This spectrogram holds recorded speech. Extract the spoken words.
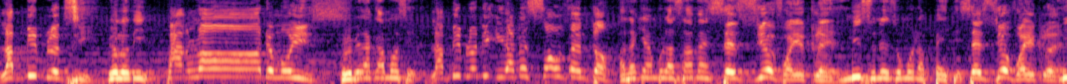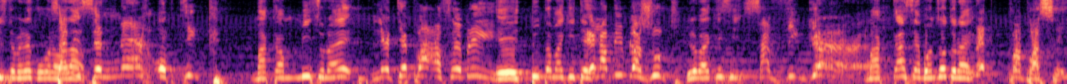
La bible dit parlant de moïse la bible dit il avait 120 ans. Azalaki na mbula 120 ses yeux voyaient clair. Ses yeux voyaient clair. Ça dit, ses nerfs optiques n'étaient pas affaiblis. etutamaki te Et la Bible ajoute, sa vigueur n'était pas passée.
